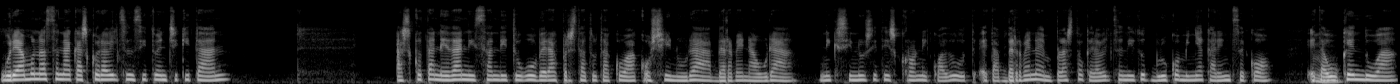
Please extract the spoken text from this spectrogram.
Gure amona zenak asko erabiltzen zituen txikitan, askotan edan izan ditugu berak prestatutakoak osin ura, berbena ura, nik sinusitis kronikoa dut, eta berbena enplastok erabiltzen ditut buruko minak arintzeko, eta Mhm. ukendua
